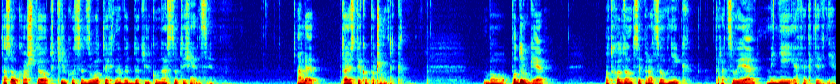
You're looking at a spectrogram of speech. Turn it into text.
To są koszty od kilkuset złotych nawet do kilkunastu tysięcy. Ale to jest tylko początek. Bo po drugie, odchodzący pracownik pracuje mniej efektywnie.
